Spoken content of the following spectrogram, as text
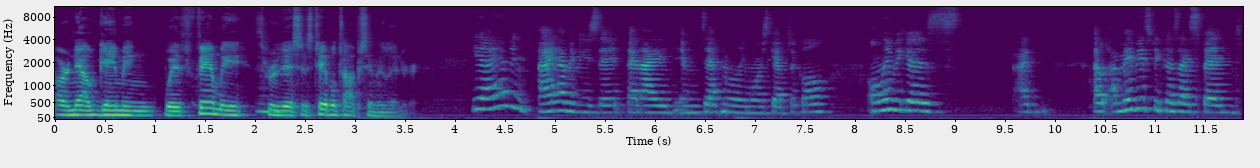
are now gaming with family through this is Tabletop Simulator. Yeah, I haven't I haven't used it, and I am definitely more skeptical. Only because I, I maybe it's because I spend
